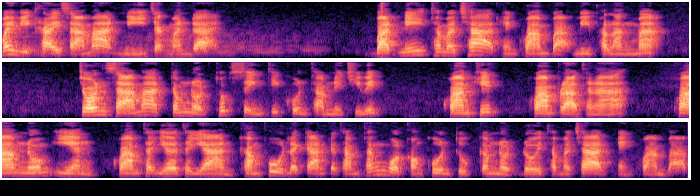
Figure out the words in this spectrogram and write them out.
ไม่มีใครสามารถหนีจากมันได้ บัดนี้ธรรมชาติแห่งความบาปมีพลังมาก จนสามารถกำหนดทุกสิ่งที่คุณทำในชีวิต ความคิด ความปรารถนา ความโน้มเอียง ความทะเยอทะยานคำพูดและการกระทำทั้งหมดของคุณถูกกำหนดโดยธรรมชาติแห่งความบาป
